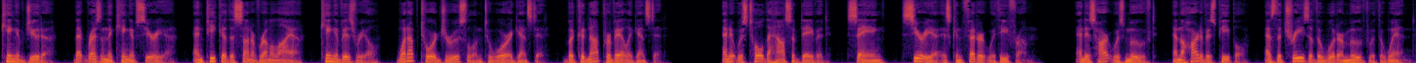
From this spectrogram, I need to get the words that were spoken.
king of Judah, that Rezin the king of Syria, and Pekah the son of Remaliah, king of Israel, went up toward Jerusalem to war against it, but could not prevail against it. And it was told the house of David, saying, Syria is confederate with Ephraim. And his heart was moved, and the heart of his people, as the trees of the wood are moved with the wind.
